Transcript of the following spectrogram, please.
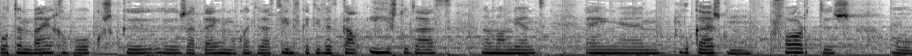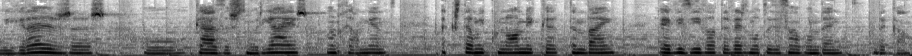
ou também rebocos que eh, já têm uma quantidade significativa de cal e isto dá-se normalmente em eh, locais como fortes, ou igrejas, ou casas senhoriais, onde realmente a questão económica também é visível através de uma utilização abundante da cal.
